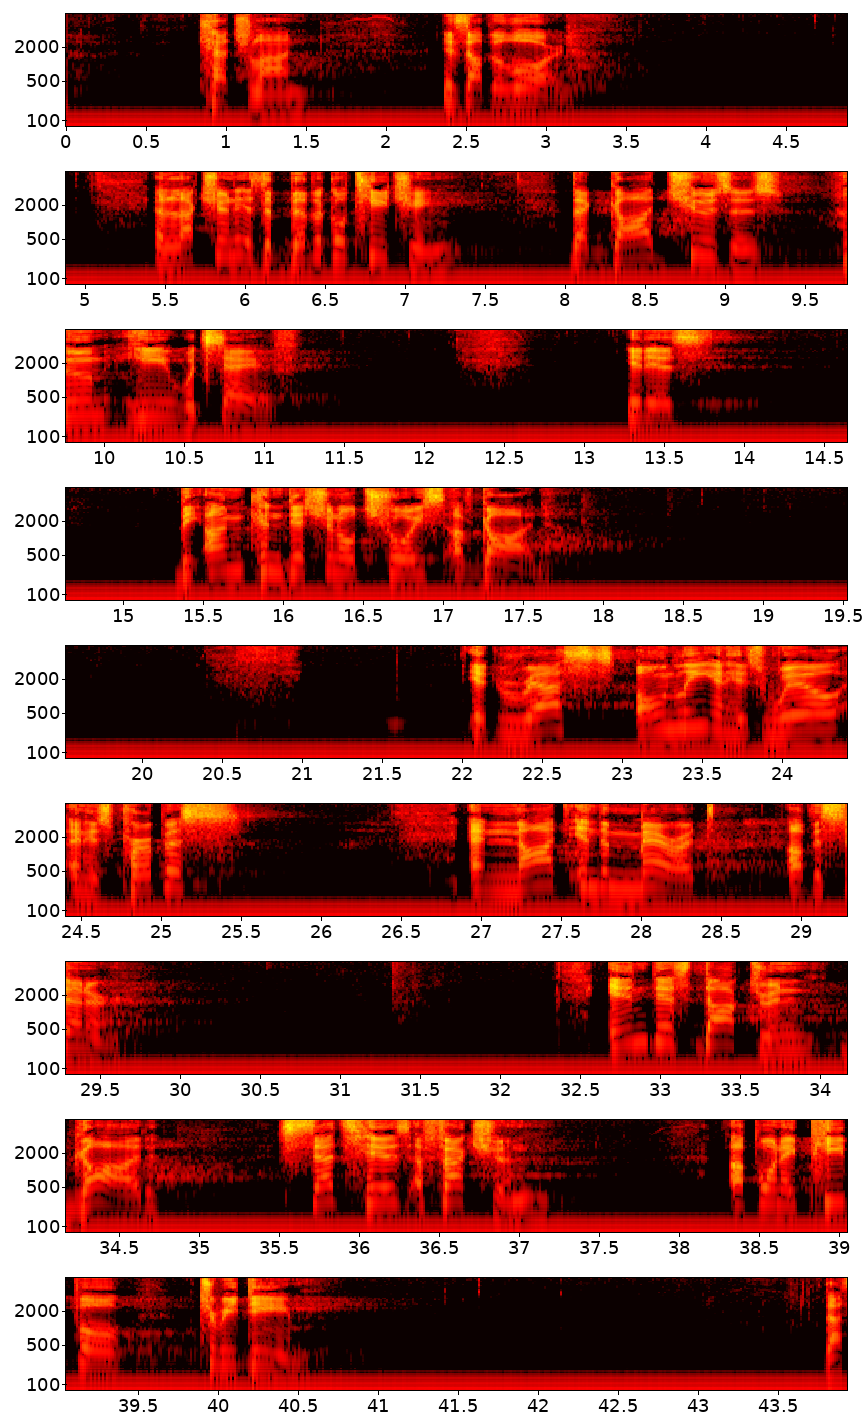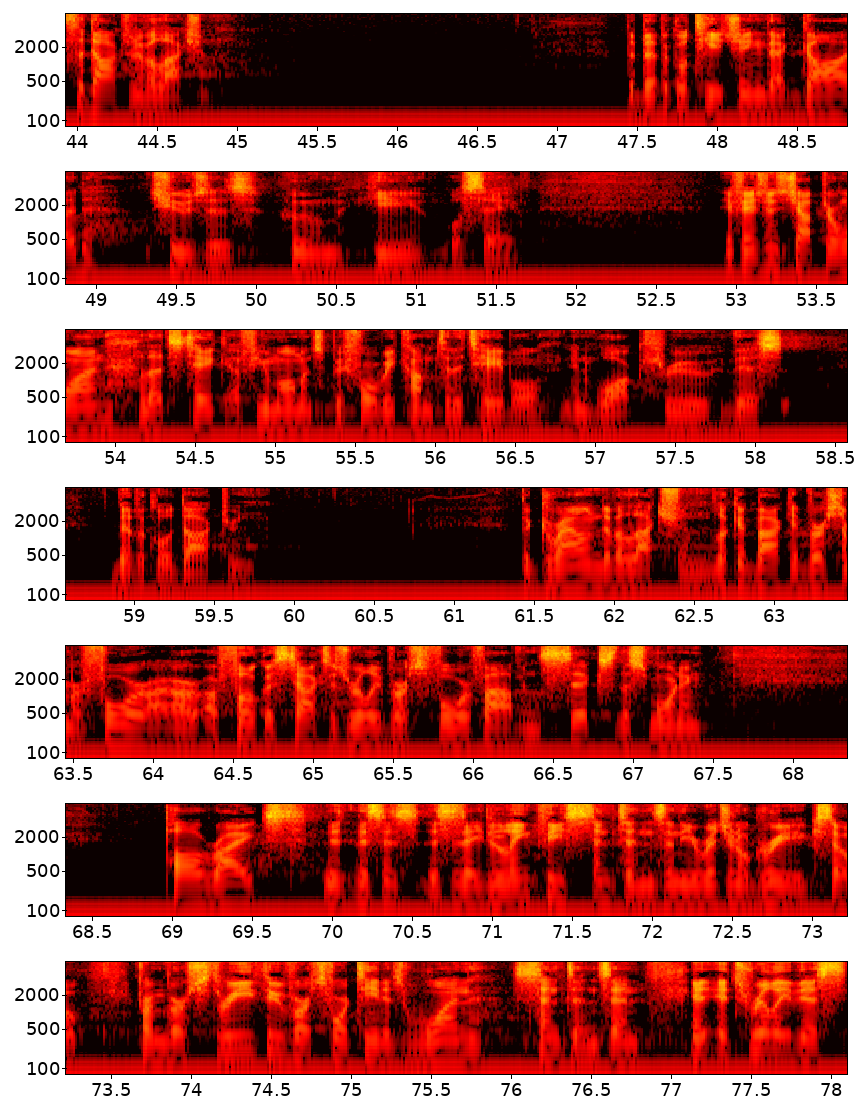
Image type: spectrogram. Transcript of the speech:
catchline, is of the Lord. Election is the biblical teaching that God chooses whom he would save. It is the unconditional choice of God. It rests only in his will and his purpose and not in the merit of the sinner. In this doctrine, God sets his affection upon a people to redeem. That's the doctrine of election. The biblical teaching that God chooses whom he will save. Ephesians chapter 1, let's take a few moments before we come to the table and walk through this biblical doctrine. The ground of election. Look at back at verse number 4. Our, our focus text is really verse 4, 5, and 6 this morning. Paul writes, this is, this is a lengthy sentence in the original Greek. So from verse 3 through verse 14 is one sentence. And it, it's really this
